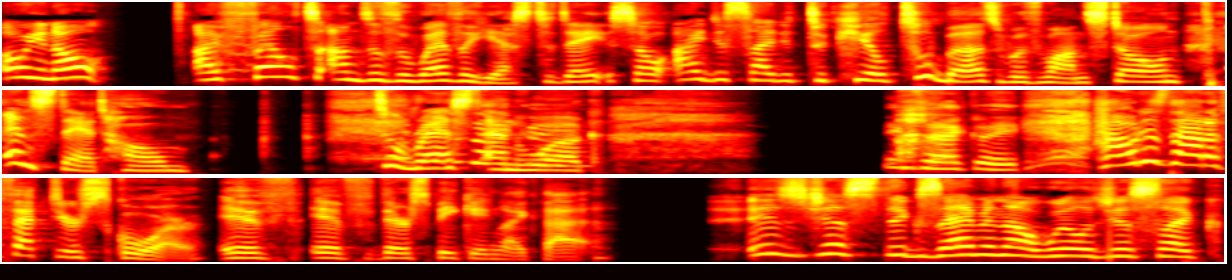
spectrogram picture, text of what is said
oh, you know, I felt under the weather yesterday, so I decided to kill two birds with one stone and stay at home to rest and work. exactly. How does that affect your score if if they're speaking like that? It's just the examiner will just like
